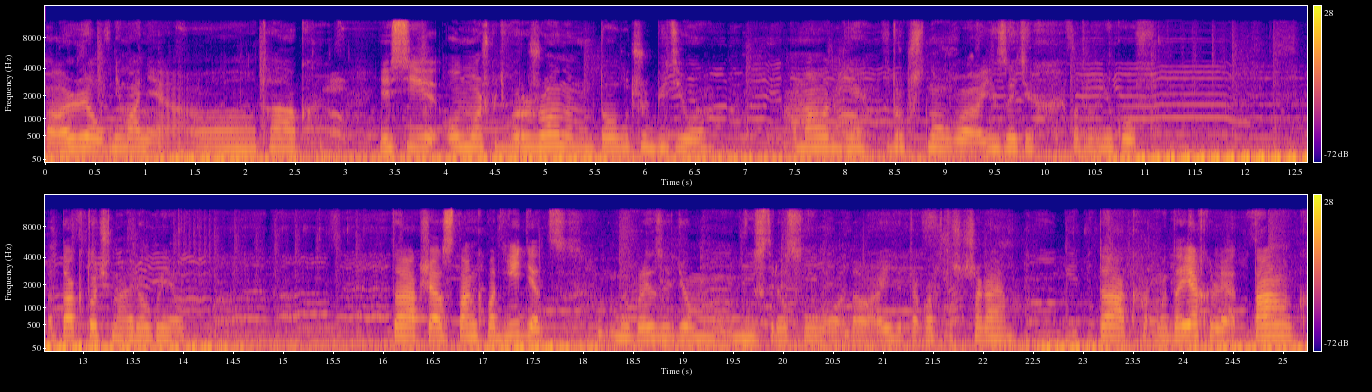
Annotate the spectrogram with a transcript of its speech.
Орел, внимание. А, так. Если он может быть вооруженным, то лучше убить его. А мало ли, вдруг снова из этих подрывников. Так, точно, Орел принял. Так, сейчас танк подъедет. Мы произведем выстрел с него. Давайте такой что шагаем. Так, мы доехали. Танк,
